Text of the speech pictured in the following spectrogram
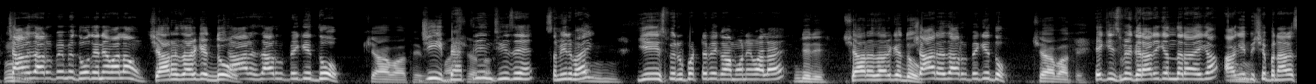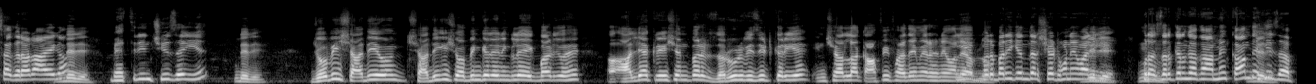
चार हज़ार रुपए में दो देने वाला हूँ। चार हज़ार के दो। चार हज़ार रुपए के दो। क्या बात है जी बेहतरीन चीज़ है समीर भाई। ये इस पे दुपट्टे पे काम होने वाला है। जी जी। चार हज़ार के दो। चार हज़ार रुपए के दो। क्या बात है। एक इसमें गरारे के अंदर आएगा आगे पीछे बनारस का गरारा आएगा। जी जी। बेहतरीन चीज़ है ये। जी जी। जो भी शादी शादी की शॉपिंग के लिए निकले एक बार जो है आलिया क्रिएशन पर ज़रूर विज़िट करिए। इनशाला काफ़ी फ़ायदे में रहने वाले बर्बरी के अंदर शेड होने वाली। है। पूरा जरकन का काम है। काम देखिए साहब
